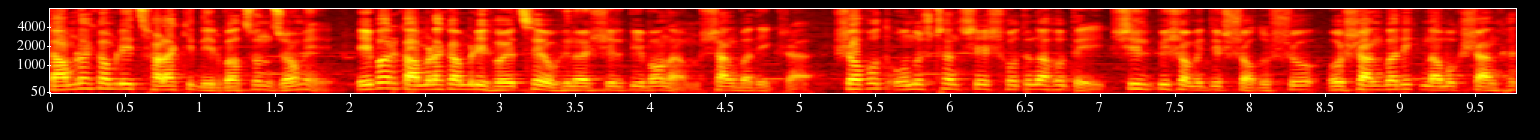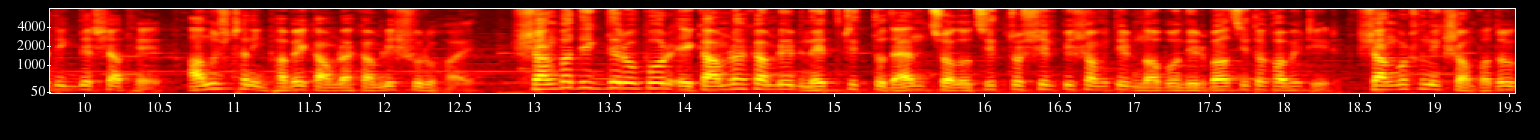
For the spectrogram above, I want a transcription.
কামড়াকামড়ি ছাড়া কি নির্বাচন জমে? এবার কামড়াকামড়ি হয়েছে অভিনয় শিল্পী বনাম, সাংবাদিকরা। শপথ অনুষ্ঠান শেষ হতে না হতেই শিল্পী সমিতির সদস্য ও সাংবাদিক নামক সাংঘাতিকদের সাথে আনুষ্ঠানিকভাবে কামড়াকামড়ি শুরু হয়। সাংবাদিকদের ওপর এই কামড়াকামড়ির নেতৃত্ব দেন চলচ্চিত্র শিল্পী সমিতির নবনির্বাচিত কমিটির সাংগঠনিক সম্পাদক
